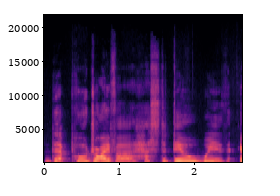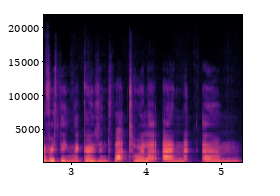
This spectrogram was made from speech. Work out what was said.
that poor driver has to deal with everything that goes into that toilet, and um,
